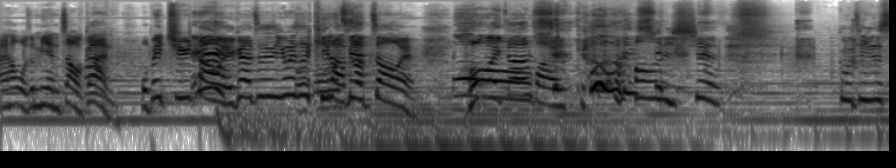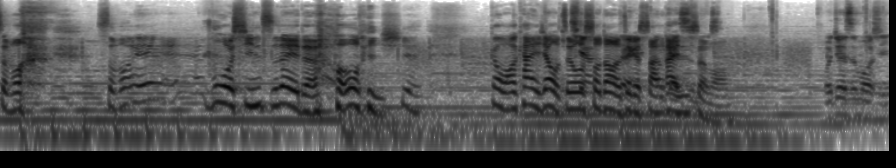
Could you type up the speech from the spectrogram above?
还好我是面罩，干，我被狙到哎、看这是因为是我 Killa 我知道面罩哎、Oh my god god！Holy shit！估计是什么什么哎、莫星之类的，Holy shit！干，我要看一下我最后受到的这个伤害是什么。我觉得是莫西。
